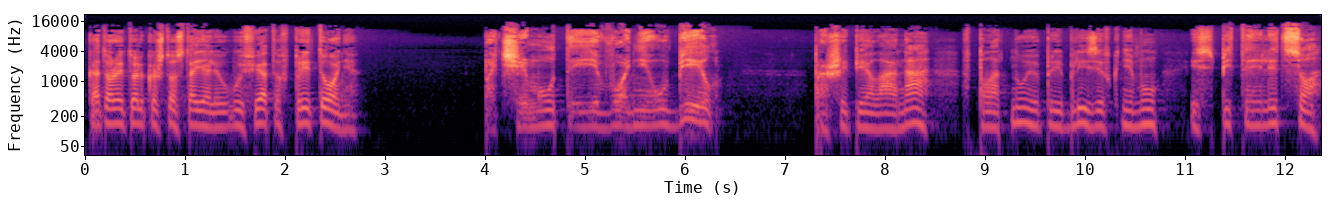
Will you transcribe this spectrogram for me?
которые только что стояли у буфета в притоне. «Почему ты его не убил?» Прошипела она, вплотную приблизив к нему испитое лицо.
